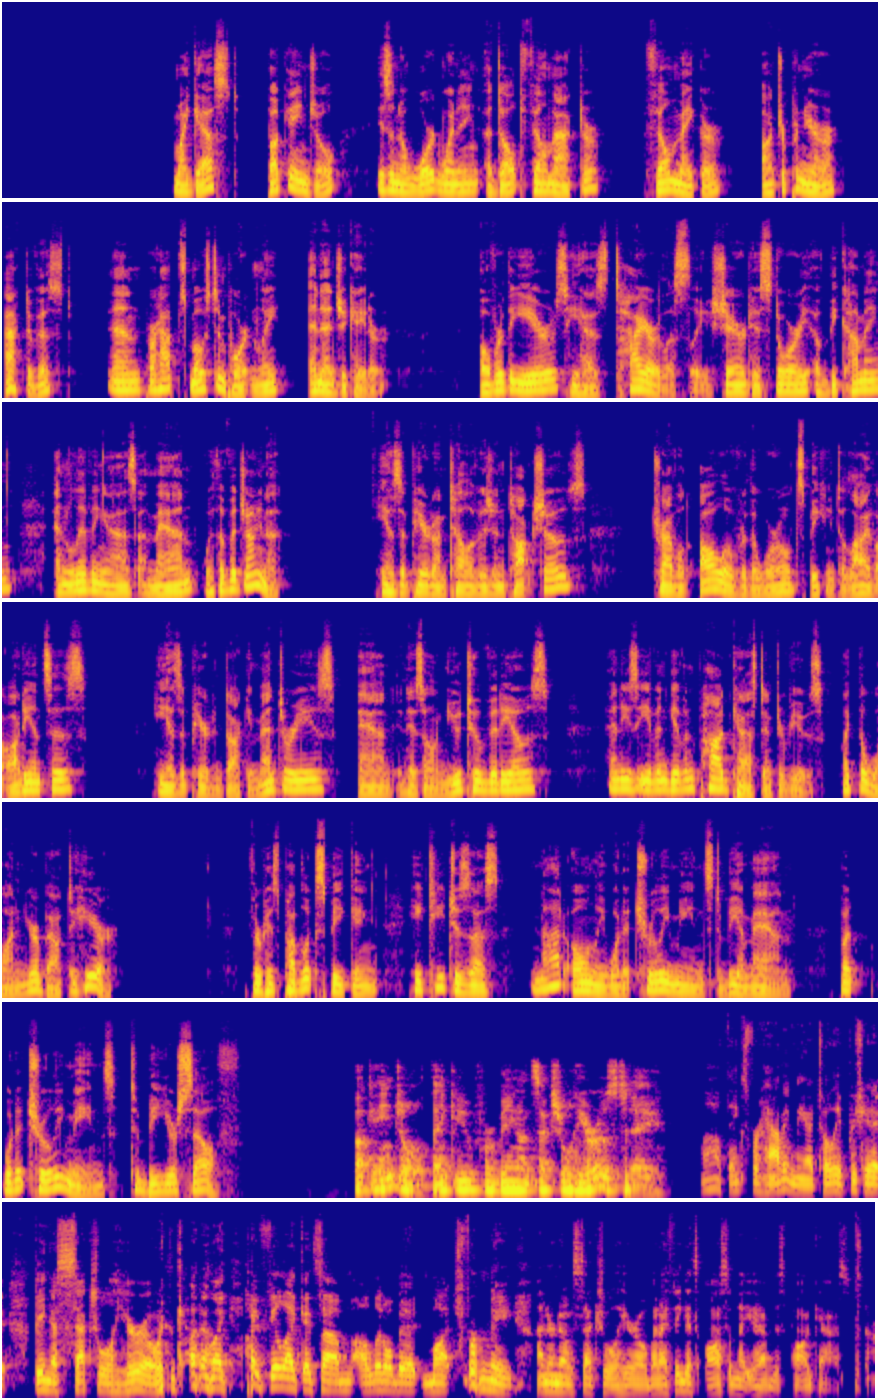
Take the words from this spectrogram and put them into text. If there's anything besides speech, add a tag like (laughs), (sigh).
My guest, Buck Angel, is an award winning adult film actor, filmmaker, entrepreneur, activist, and perhaps most importantly, an educator. Over the years, he has tirelessly shared his story of becoming and living as a man with a vagina. He has appeared on television talk shows, traveled all over the world speaking to live audiences. He has appeared in documentaries, and in his own YouTube videos, and he's even given podcast interviews like the one you're about to hear. Through his public speaking, he teaches us not only what it truly means to be a man, but what it truly means to be yourself. Buck Angel, thank you for being on Sexual Heroes today. Wow, thanks for having me. I totally appreciate it. Being a sexual hero (laughs) is kind of like I feel like it's um a little bit much for me. I don't know, sexual hero, but I think it's awesome that you have this podcast. (laughs)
